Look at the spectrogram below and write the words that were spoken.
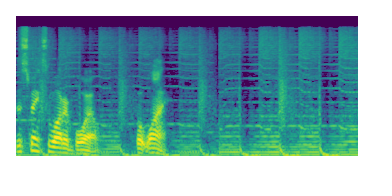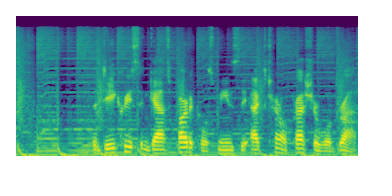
This makes the water boil, but why? The decrease in gas particles means the external pressure will drop.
